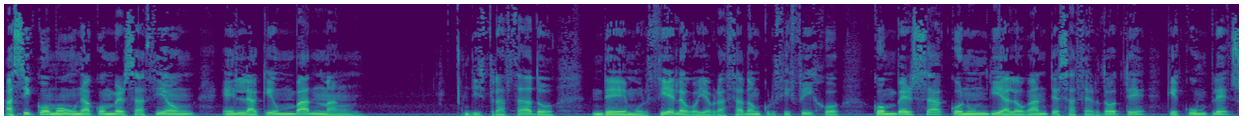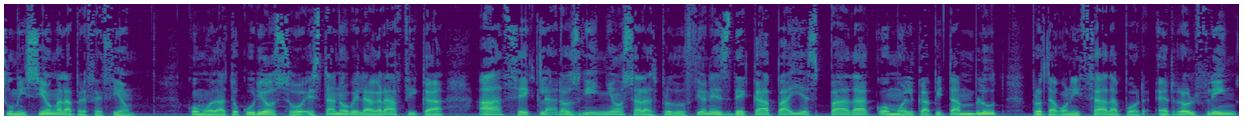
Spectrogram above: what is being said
así como una conversación en la que un Batman disfrazado de murciélago y abrazado a un crucifijo, conversa con un dialogante sacerdote que cumple su misión a la perfección. Como dato curioso, esta novela gráfica hace claros guiños a las producciones de capa y espada como El Capitán Blood, protagonizada por Errol Flynn,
